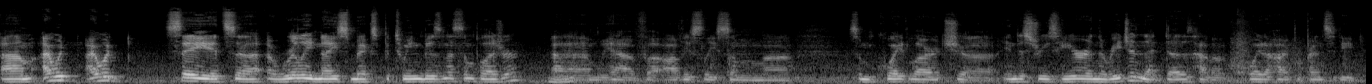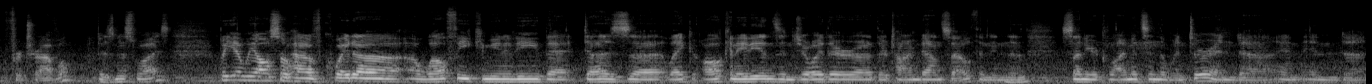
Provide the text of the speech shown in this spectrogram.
Um, I would I would say it's a, a, really nice mix between business and pleasure. Mm-hmm. Um, we have uh, obviously some uh, some quite large uh, industries here in the region that does have a quite a high propensity for travel, business wise. But yet we also have quite a, a wealthy community that does, uh, like all Canadians, enjoy their uh, their time down south and in mm-hmm. the sunnier climates in the winter and uh, and and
